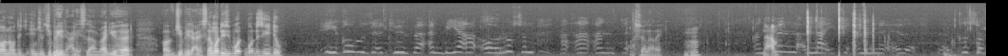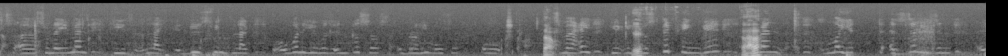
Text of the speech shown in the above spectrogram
all know the angel Jibril alayhi salam, right? You heard of Jibril alayhi salam. What does, what, what does he do? He goes uh, to the Anbiya or Rusul uh, uh, and MashaAllah. alayk. Mhm. and Naam. then like in uh, Qasas uh, Sulaiman, he's like does things like uh, when he was in Qasas Ibrahim also or Ismail, he, he Yeah. was stepping in, Uh-huh. then Mayat Zamzam uh,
